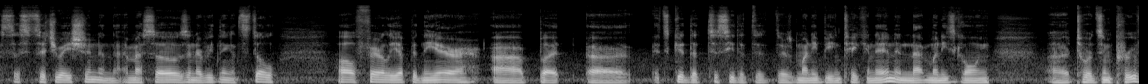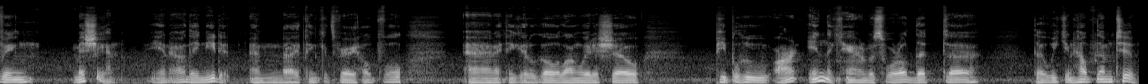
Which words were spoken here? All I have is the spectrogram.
situation and the MSOs and everything. It's still all fairly up in the air, uh, but uh, it's good that, to see that the, there's money being taken in and that money's going uh, towards improving Michigan. You know, they need it, and I think it's very helpful, and I think it'll go a long way to show people who aren't in the cannabis world that uh, that we can help them too.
